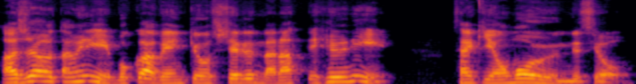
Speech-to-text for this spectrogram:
味わうために僕は勉強してるんだなっていうふうに最近思うんですよ。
